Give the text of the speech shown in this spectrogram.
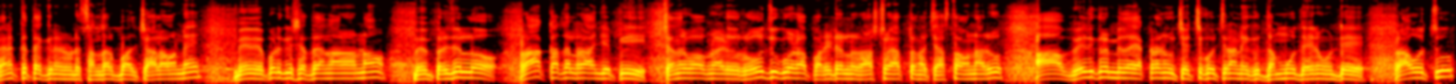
వెనక్కి తగ్గినటువంటి సందర్భాలు చాలా ఉన్నాయి. మేము ఎప్పటికీ సిద్ధంగా ఉన్నాం. మేము ప్రజల్లో రా కదలరా అని చెప్పి చంద్రబాబు నాయుడు రోజు కూడా పర్యటనలు రాష్ట్ర వ్యాప్తంగా చేస్తూ ఉన్నారు. ఆ వేదికల మీద ఎక్కడ నువ్వు చర్చకు వచ్చినా నీకు దమ్ము ధైర్యం ఉంటే రావచ్చు.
